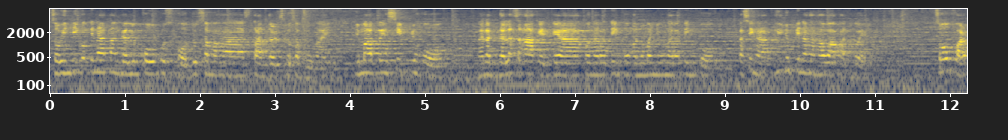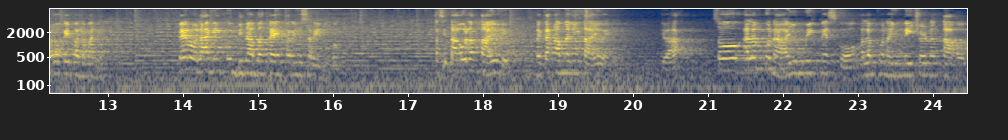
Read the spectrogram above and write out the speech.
So hindi ko tinatanggal yung focus ko doon sa mga standards ko sa buhay. Yung mga prinsipyo ko na nagdala sa akin, kaya ako narating kung ano man yung narating ko, kasi nga, yun yung pinangahawakan ko eh. So far, okay pa naman eh. Pero lagi kong binabantayan pa rin yung sarili ko. Kasi tao lang tayo eh. Nagkakamali tayo eh. Di ba? So, alam ko na yung weakness ko, alam ko na yung nature ng tao.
